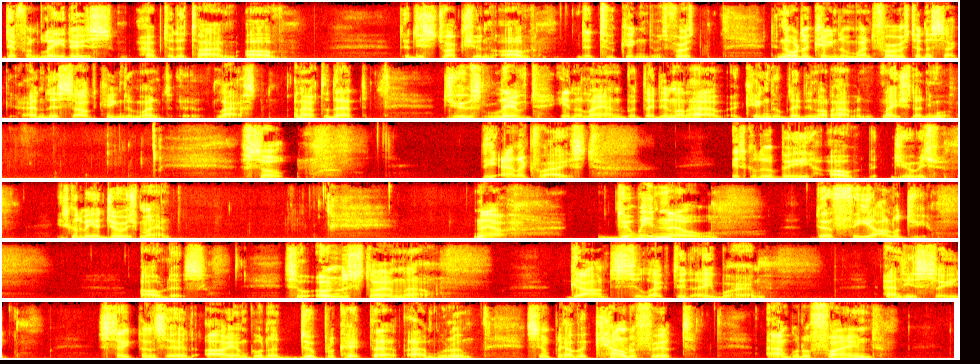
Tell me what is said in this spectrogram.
different leaders up to the time of the destruction of the two kingdoms. First, the northern kingdom went first, and the second, and the south kingdom went uh, last. And after that, Jews lived in the land, but they did not have a kingdom. They did not have a nation anymore. So, the Antichrist is going to be of Jewish. He's going to be a Jewish man. Now, do we know the theology of this? So understand now, God selected Abraham and his seed. Satan said, I am going to duplicate that. I'm going to simply have a counterfeit. I'm going to find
